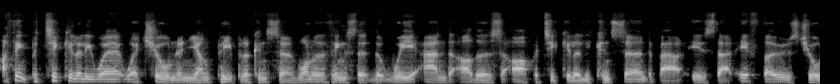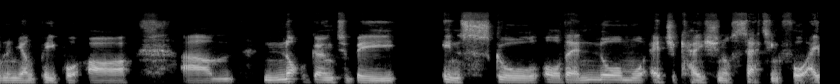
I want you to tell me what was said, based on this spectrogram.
I think particularly where, where children and young people are concerned, one of the things that, that we and others are particularly concerned about is that if those children and young people are um, not going to be in school or their normal educational setting for a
